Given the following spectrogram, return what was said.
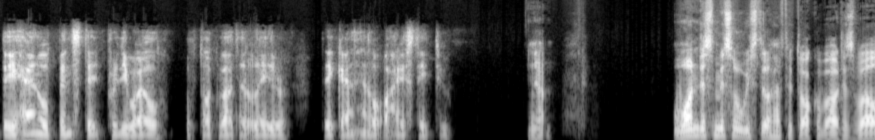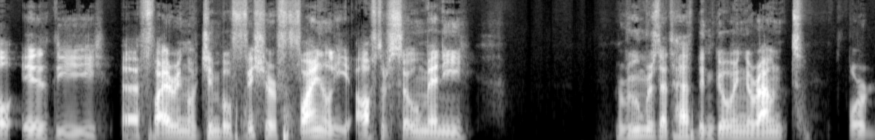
they handled Penn State pretty well. We'll talk about that later. They can handle Ohio State too. Yeah. One dismissal we still have to talk about as well is the uh, firing of Jimbo Fisher. Finally, after so many rumors that have been going around for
